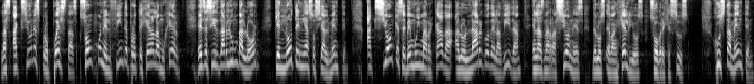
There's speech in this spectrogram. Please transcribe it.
las acciones propuestas son con el fin de proteger a la mujer, es decir, darle un valor que no tenía socialmente, acción que se ve muy marcada a lo largo de la vida en las narraciones de los evangelios sobre Jesús. Justamente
